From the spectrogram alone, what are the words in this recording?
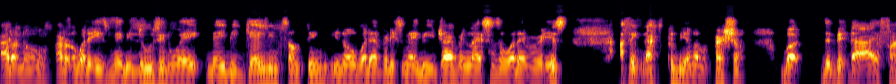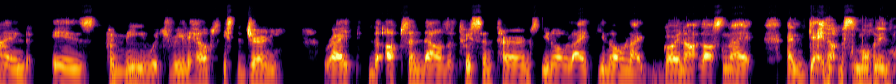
I don't know. I don't know what it is. Maybe losing weight, maybe gaining something, you know, whatever this may be, driving license or whatever it is. I think that could be another pressure. But the bit that I find is for me, which really helps is the journey, right? The ups and downs, the twists and turns, you know, like, you know, like going out last night and getting up this morning,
